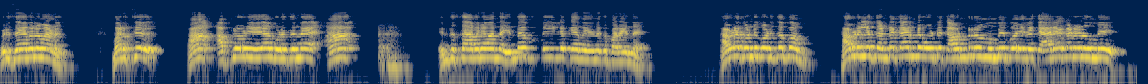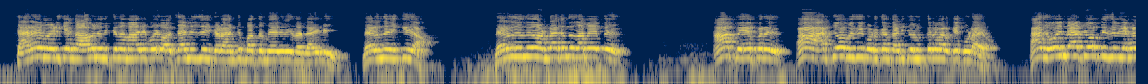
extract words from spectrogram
ഒരു സേവനമാണ്. മറിച്ച് ആ അപ്ലോഡ് ചെയ്യാൻ കൊടുക്കുന്ന ആ എന്ത് സ്ഥാപനമാണെന്ന എന്താ പേരിലൊക്കെയാണ് നിനക്ക് പറയുന്നത് അവിടെ കൊണ്ട് കൊടുത്തപ്പം അവിടെ ഉള്ള തൊണ്ടക്കാരന്റെ കൂട്ട് കൗണ്ടറിന് മുമ്പിൽ പോയി ഇല്ല ചാരാക്കടയുടെ മുമ്പിൽ ചാരായ മേടിക്കാൻ കാവൽ നിൽക്കുന്ന മാതിരി പോയി അവസാനിച്ച് നിൽക്കണം അഞ്ചും പത്തും പേര് വീതം ലൈനിൽ. നിരന്ന് നിൽക്കുക. നിരന്ന് നിന്ന് ഉണ്ടാക്കുന്ന സമയത്ത് ആ പേപ്പർ ആ ആർ ടി ഓഫീസിൽ കൊടുക്കാൻ തനിക്കൊരു ഉത്തരവിറക്കി കൂടായോ? ആ ജോയിന്റ് ആർ ടി ഓഫീസിൽ ഞങ്ങൾ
